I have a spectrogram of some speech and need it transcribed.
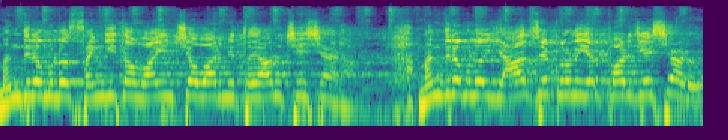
మందిరములో సంగీతం వాయించే వారిని తయారు చేశాడు. మందిరంలో యాజకులను ఏర్పాటు చేశాడు.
